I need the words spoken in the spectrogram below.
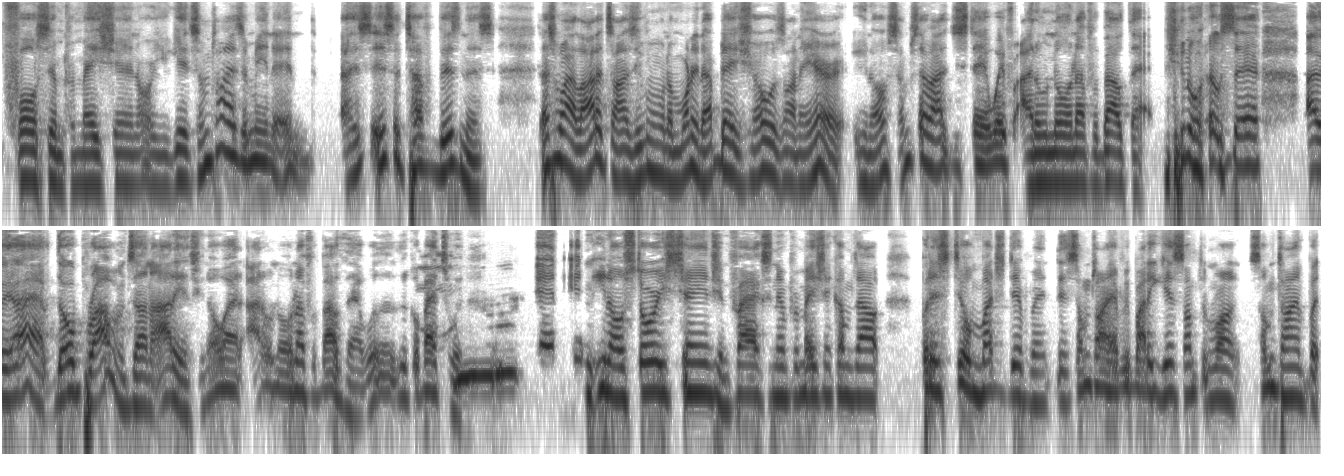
false information or you get sometimes, I mean, it's, it's a tough business. That's why a lot of times, even when the morning update show is on air, you know, some stuff I just stay away from. I don't know enough about that. You know what I'm saying? I mean, I have no problem telling the audience, you know what? I don't know enough about that. Well, let's go back to it. And, and, you know, stories change and facts and information comes out, but it's still much different. Sometimes everybody gets something wrong sometimes, but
